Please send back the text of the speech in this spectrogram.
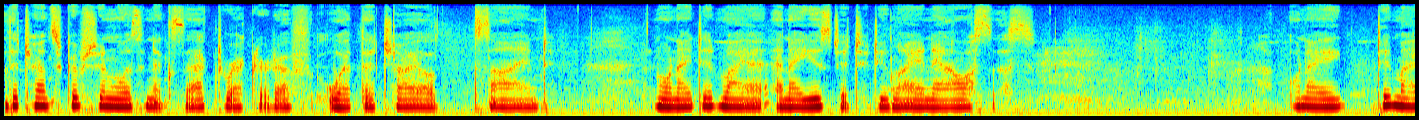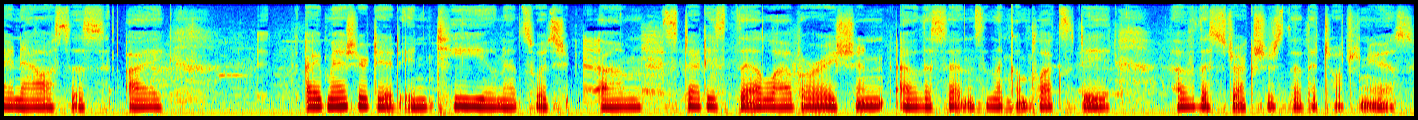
The transcription was an exact record of what the child signed. And when I did my, and I used it to do my analysis. When I did my analysis, I, I measured it in T units, which um, studies the elaboration of the sentence and the complexity of the structures that the children use.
